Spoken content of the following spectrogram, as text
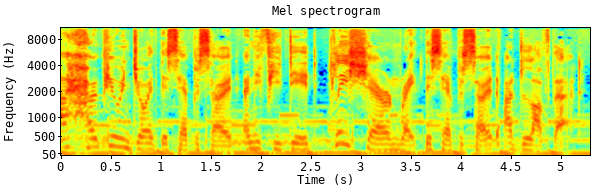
I hope you enjoyed this episode, and if you did, please share and rate this episode. I'd love that.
